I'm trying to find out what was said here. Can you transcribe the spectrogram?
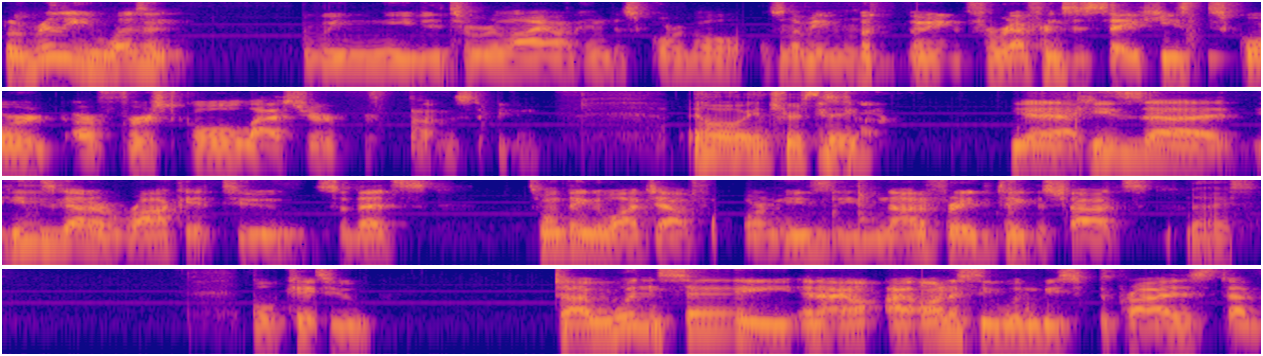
but really, he wasn't. We needed to rely on him to score goals. I mean, but I mean, for reference's sake, he scored our first goal last year, if I'm not mistaken. Oh, He's interesting. got- yeah, he's uh he's got a rocket too. So that's it's one thing to watch out for him. He's he's not afraid to take the shots. Nice. Okay, too. So I wouldn't say, and I I honestly wouldn't be surprised. i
